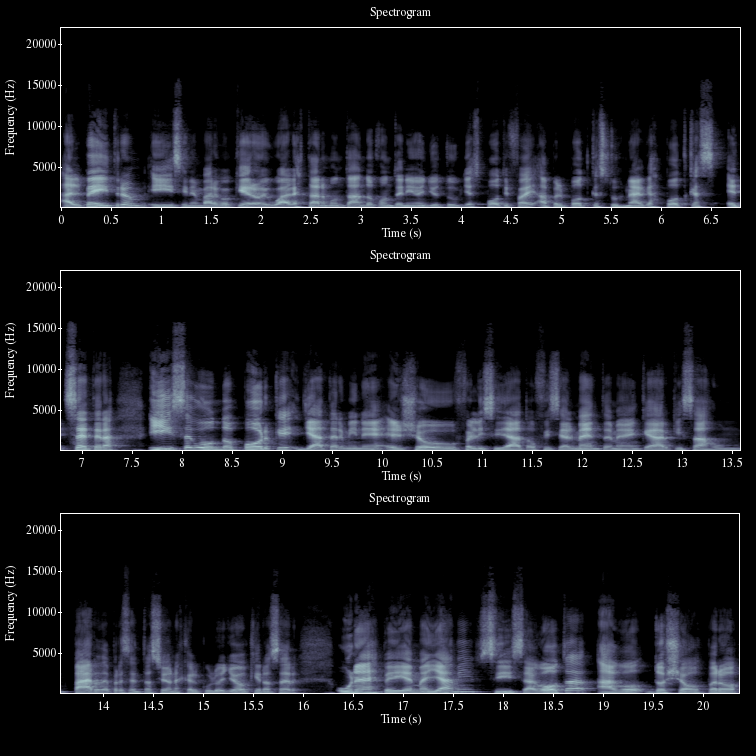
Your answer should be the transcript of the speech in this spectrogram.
al Patreon y sin embargo quiero igual estar montando contenido en YouTube y Spotify, Apple Podcasts, Tus Nalgas Podcasts, etc. Y segundo porque ya terminé el show Felicidad oficialmente, me deben quedar quizás un par de presentaciones, calculo yo, quiero hacer una despedida en Miami. Si se agota, hago dos shows. Pero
